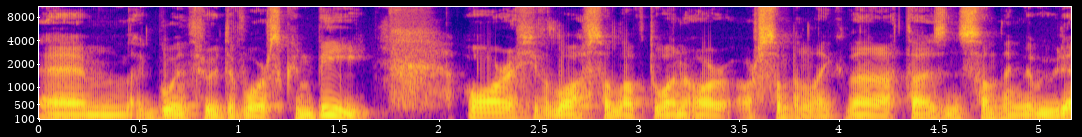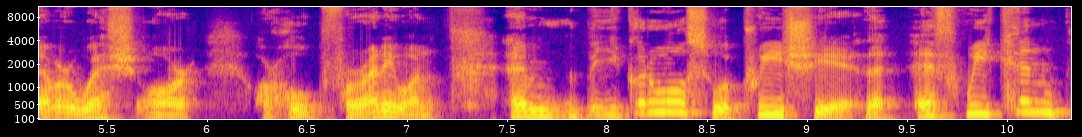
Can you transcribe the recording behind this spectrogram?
um, going through a divorce can be, or if you've lost a loved one or, or something like that. That isn't something that we would ever wish or or hope for anyone. Um, but you've got to also appreciate that if we can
